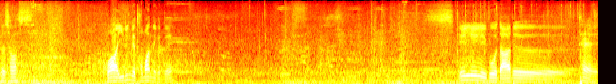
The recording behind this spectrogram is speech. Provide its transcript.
내가 잡았어. 와, 잃은 게 더 많네, 근데. (1119) 나르 텔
